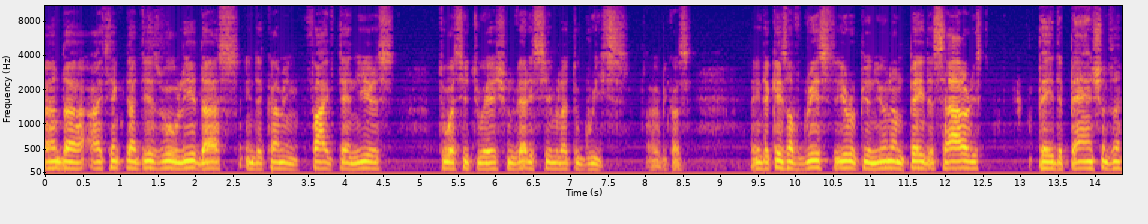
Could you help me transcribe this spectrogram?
and uh, I think that this will lead us in the coming five, ten years to a situation very similar to Greece. Uh, because in the case of Greece, the European Union paid the salaries, paid the pensions. Uh,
